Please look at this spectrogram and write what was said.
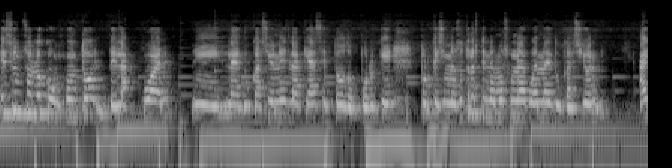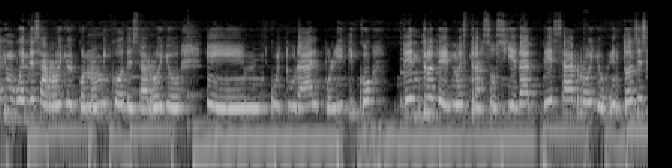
es un solo conjunto de la cual la educación es la que hace todo. ¿Por qué? Porque si nosotros tenemos una buena educación, hay un buen desarrollo económico, desarrollo eh, cultural, político dentro de nuestra sociedad, desarrollo. Entonces,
